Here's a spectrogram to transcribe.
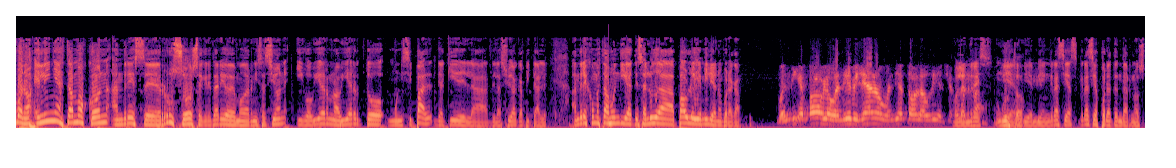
Bueno, en línea estamos con Andrés eh, Russo, secretario de Modernización y Gobierno Abierto Municipal de aquí de la, de la ciudad capital. Andrés, ¿cómo estás? Buen día. Te saluda Pablo y Emiliano por acá. Buen día Pablo, buen día Emiliano, buen día a toda la audiencia. Hola Andrés, un gusto. Bien, bien, gracias, gracias por atendernos.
